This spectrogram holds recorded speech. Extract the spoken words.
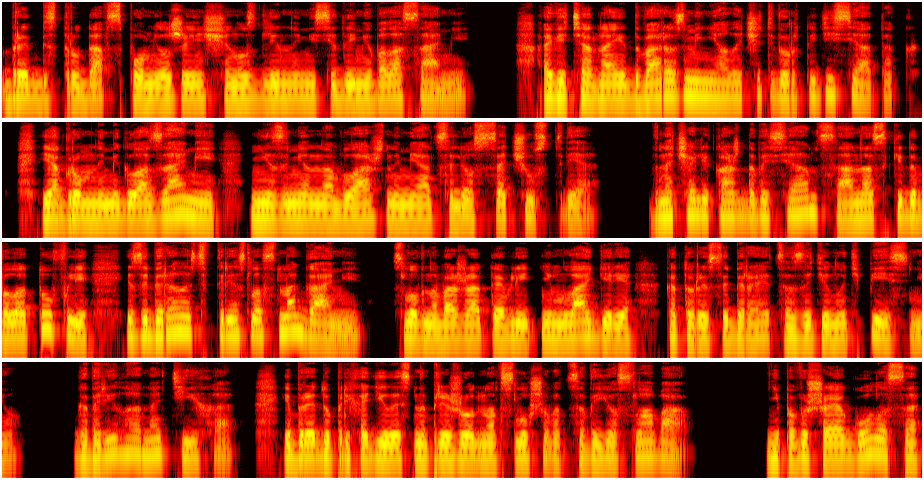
Брэд без труда вспомнил женщину с длинными седыми волосами. А ведь она едва разменяла четвертый десяток и огромными глазами, неизменно влажными от слез сочувствия. В начале каждого сеанса она скидывала туфли и забиралась в кресло с ногами, словно вожатая в летнем лагере, который собирается затянуть песню. Говорила она тихо, и Брэду приходилось напряженно вслушиваться в ее слова. Не повышая голоса,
